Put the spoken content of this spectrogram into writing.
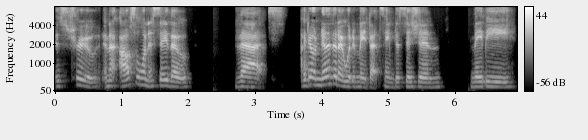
it's true and i also want to say though that i don't know that i would have made that same decision maybe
